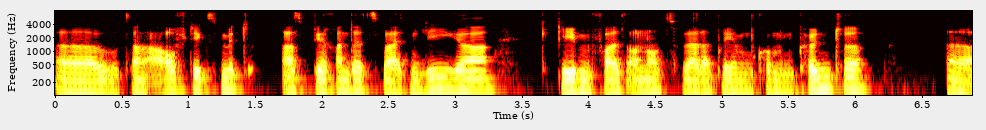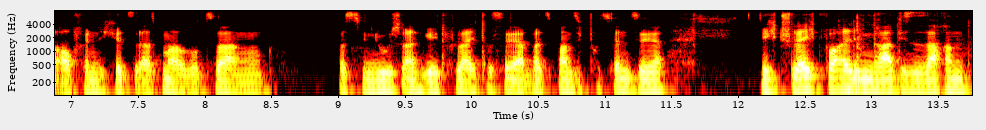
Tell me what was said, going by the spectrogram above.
äh, sozusagen Aufstiegsmitaspirant der zweiten Liga, gegebenenfalls auch noch zu Werder Bremen kommen könnte. Äh, auch wenn ich jetzt erstmal sozusagen, was die News angeht, vielleicht das eher bei 20 Prozent sehe. Nicht schlecht, vor allen Dingen gerade diese Sachen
